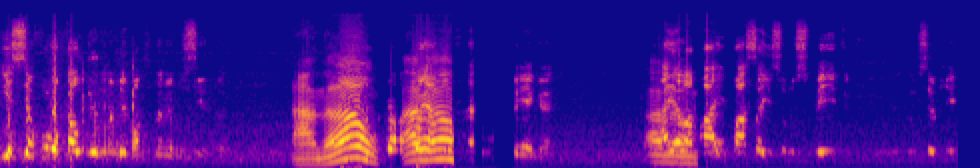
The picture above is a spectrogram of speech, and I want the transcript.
E se eu colocar o dedo na minha, na minha buceta? Ah, não! Ela Ah, não! mão, pega. Ah, aí ela não. vai e passa isso nos peitos, não sei o que,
